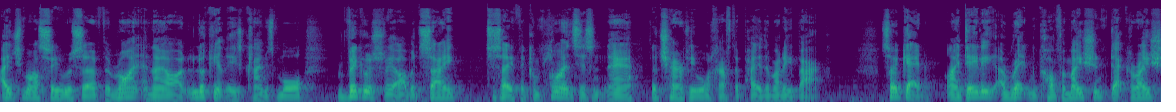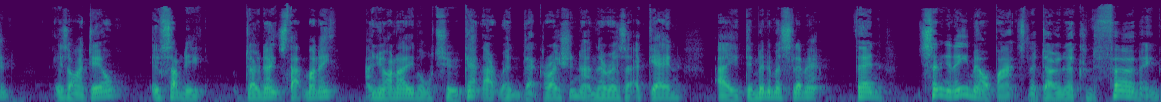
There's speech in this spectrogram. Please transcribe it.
HMRC reserve the right and they are looking at these claims more vigorously, I would say, to say if the compliance isn't there, the charity will have to pay the money back. So, again, ideally, a written confirmation declaration is ideal. If somebody donates that money and you're unable to get that rent declaration, and there is, again, a de minimis limit, then sending an email back to the donor confirming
